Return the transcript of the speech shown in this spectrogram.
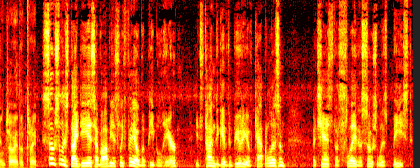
enjoy the trip. Socialist ideas have obviously failed the people here. It's time to give the beauty of capitalism a chance to slay the socialist beast.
